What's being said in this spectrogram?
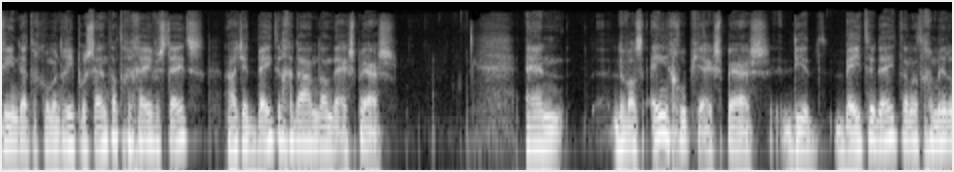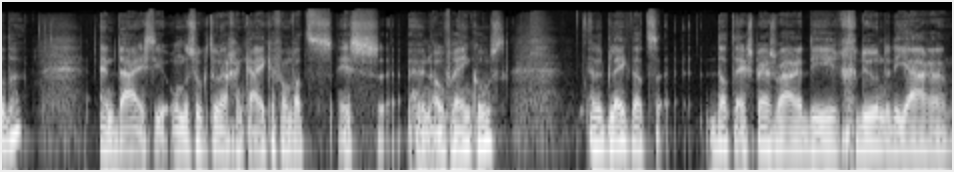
33,3% had gegeven steeds, dan had je het beter gedaan dan de experts. En er was één groepje experts die het beter deed dan het gemiddelde. En daar is die onderzoek toen naar gaan kijken van wat is hun overeenkomst. En het bleek dat dat de experts waren die gedurende de jaren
